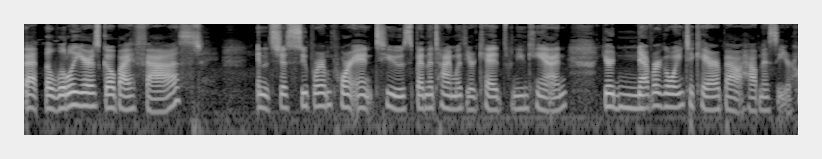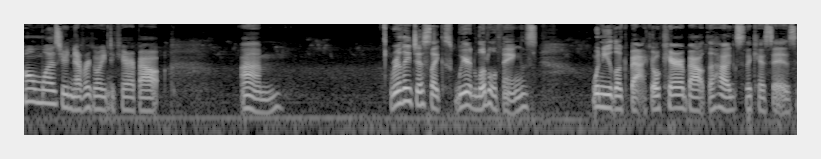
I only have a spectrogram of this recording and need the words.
that the little years go by fast and it's just super important to spend the time with your kids when you can. You're never going to care about how messy your home was. You're never going to care about um, really just like weird little things when you look back. You'll care about the hugs, the kisses,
